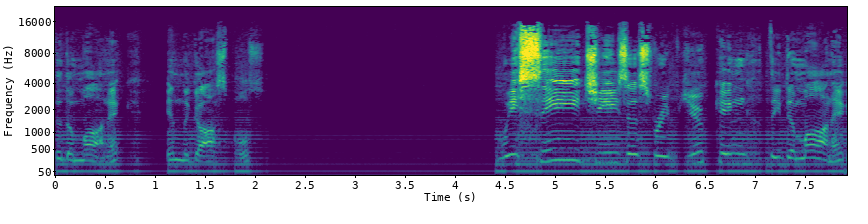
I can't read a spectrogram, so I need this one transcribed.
the demonic in the Gospels, we see Jesus rebuking the demonic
